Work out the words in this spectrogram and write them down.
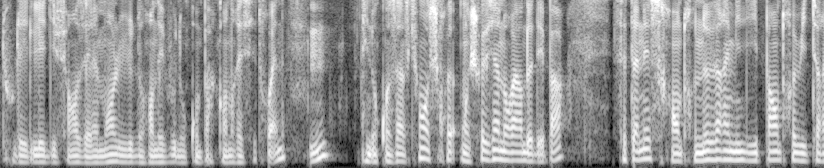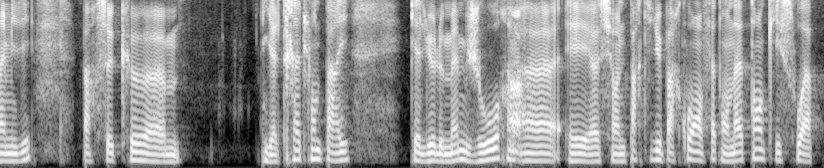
tous les, différents éléments, le lieu de rendez-vous donc au parc André Citroën. Hmm. Et donc on s'inscrit, on, choisit un horaire de départ. Cette année ce sera entre 9h et midi, pas entre 8h et midi, parce que il y a le triathlon de Paris qui a lieu le même jour. Ah. Euh, et euh, sur une partie du parcours, en fait, on attend qu'ils soient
